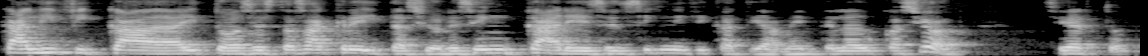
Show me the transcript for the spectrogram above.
calificada y todas estas acreditaciones encarecen significativamente la educación, ¿cierto?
